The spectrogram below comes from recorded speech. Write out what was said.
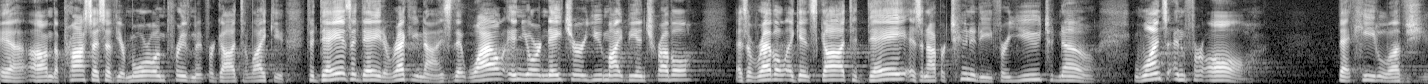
uh, on the process of your moral improvement for God to like you. Today is a day to recognize that while in your nature you might be in trouble as a rebel against God, today is an opportunity for you to know once and for all that He loves you.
